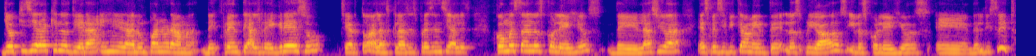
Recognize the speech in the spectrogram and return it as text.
yo quisiera que nos diera en general un panorama de frente al regreso, ¿cierto? A las clases presenciales, cómo están los colegios de la ciudad, específicamente los privados y los colegios eh, del distrito.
